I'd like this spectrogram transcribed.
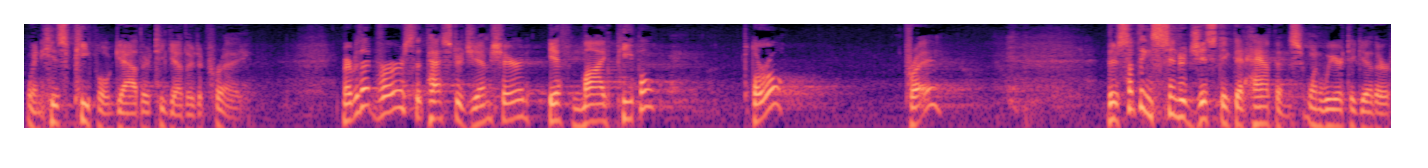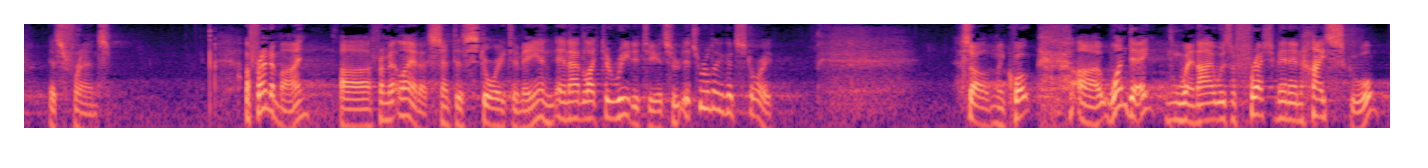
when his people gather together to pray. Remember that verse that Pastor Jim shared? If my people, plural, pray. There's something synergistic that happens when we are together as friends. A friend of mine uh, from Atlanta sent this story to me, and, and I'd like to read it to you. It's, it's really a good story. So, let me quote. Uh, one day, when I was a freshman in high school,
